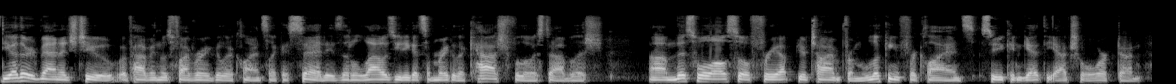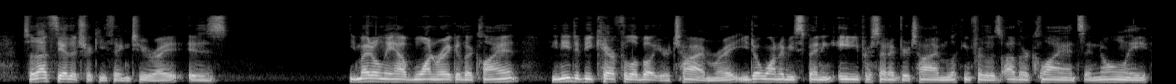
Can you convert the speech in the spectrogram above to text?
The other advantage too of having those five regular clients, like I said, is that it allows you to get some regular cash flow established. Um, this will also free up your time from looking for clients so you can get the actual work done. So that's the other tricky thing too, right? Is you might only have one regular client. you need to be careful about your time, right? You don't want to be spending 80% of your time looking for those other clients and only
